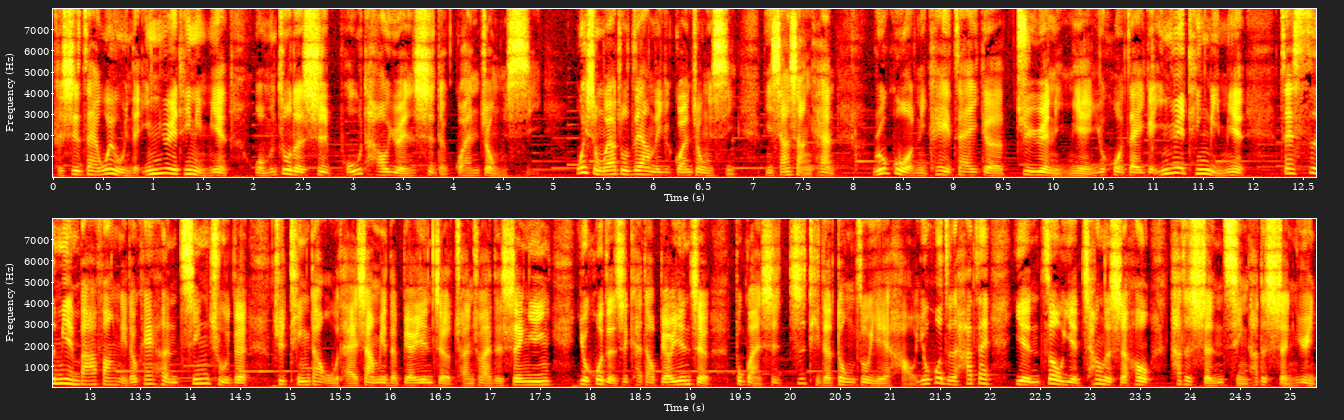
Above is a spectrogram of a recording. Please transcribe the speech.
可是，在魏武的音乐厅里面，我们做的是葡萄园式的观众席。为什么要做这样的一个观众席？你想想看，如果你可以在一个剧院里面，又或在一个音乐厅里面，在四面八方，你都可以很清楚的去听到舞台上面的表演者传出来的声音，又或者是看到表演者，不管是肢体的动作也好，又或者他在演奏演唱的时候，他的神情、他的神韵，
